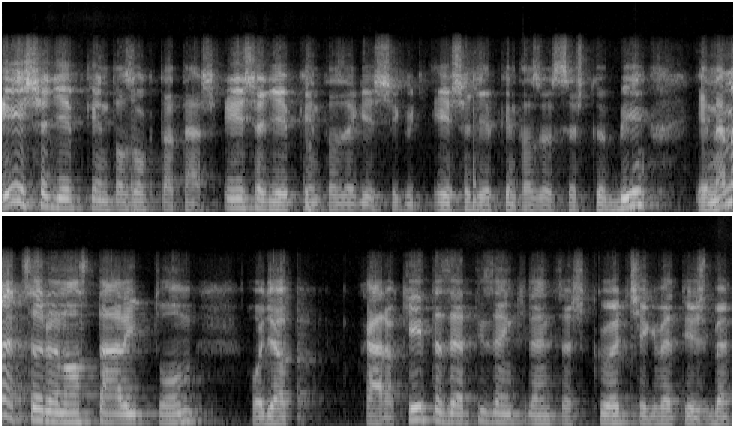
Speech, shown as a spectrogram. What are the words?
és egyébként az oktatás, és egyébként az egészségügy, és egyébként az összes többi. Én nem egyszerűen azt állítom, hogy a, akár a 2019-es költségvetésben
